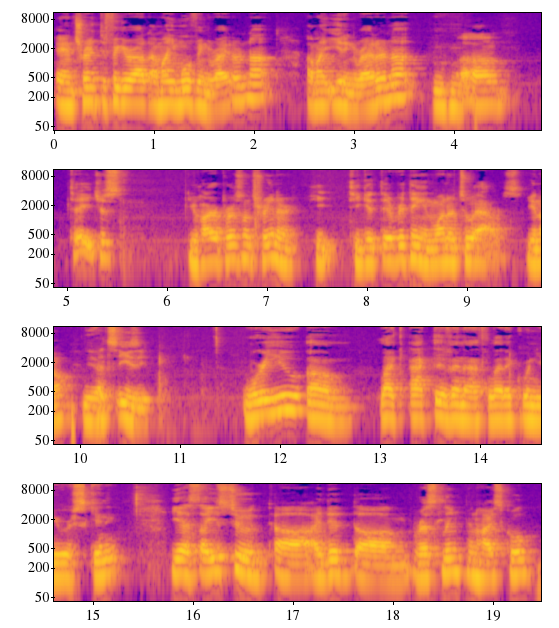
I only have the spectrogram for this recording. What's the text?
and trying to figure out am I moving right or not, am I eating right or not, um, hey, just you hire a personal trainer. He he get everything in one or two hours. You know, Yeah. it's easy. Were you um, like active and athletic when you were skinny? Yes, I used to. Uh, I did um, wrestling in high school.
